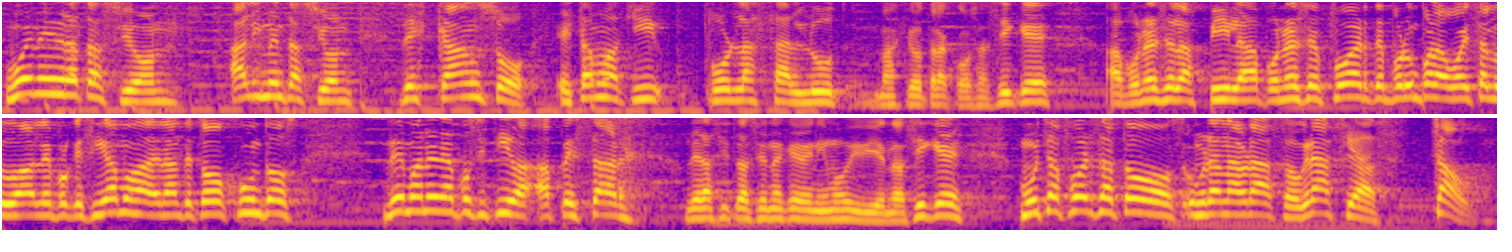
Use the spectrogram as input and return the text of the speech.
buena hidratación, alimentación, descanso. Estamos aquí por la salud más que otra cosa. Así que a ponerse las pilas, a ponerse fuerte por un Paraguay saludable, porque sigamos adelante todos juntos de manera positiva, a pesar de las situaciones que venimos viviendo. Así que mucha fuerza a todos, un gran abrazo, gracias, chao.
